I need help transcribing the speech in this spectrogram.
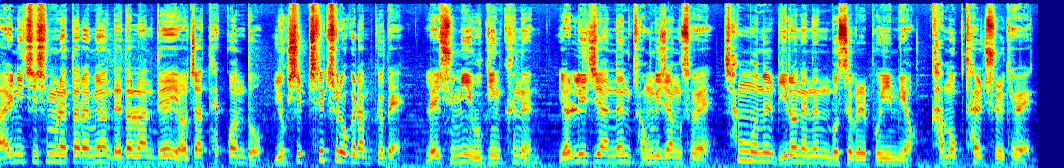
마이니치 신문에 따르면 네덜란드의 여자 태권도 67kg급의 레슈미 우긴크는 열리지 않는 격리 장소에 창문을 밀어내는 모습을 보이며 감옥 탈출 계획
